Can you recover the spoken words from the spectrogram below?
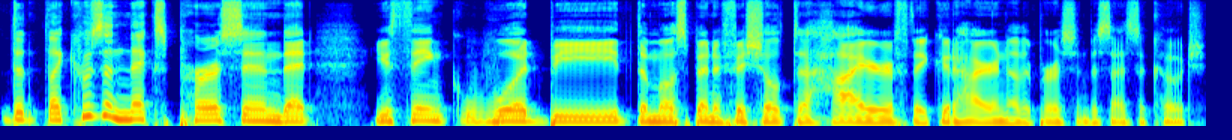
The like, who's the next person that you think would be the most beneficial to hire if they could hire another person besides the coach?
